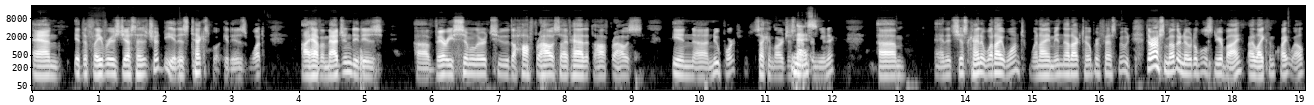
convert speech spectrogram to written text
and it, the flavor is just as it should be. It is textbook. It is what I have imagined. It is uh, very similar to the Hofbrauhaus I've had at the Hofbrauhaus in uh, Newport, second largest Nice. after Munich. Um, and it's just kind of what I want when I'm in that Oktoberfest mood. There are some other notables nearby. I like them quite well,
